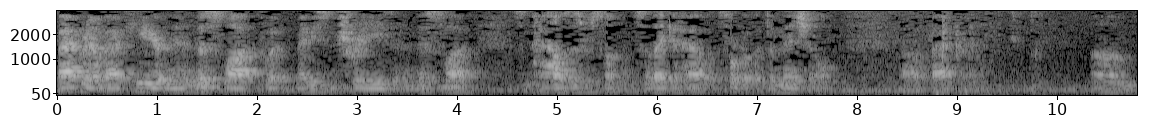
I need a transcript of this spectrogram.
background back here, and then in this slot, put maybe some trees, and in this slot, some houses or something, so they could have a sort of a dimensional uh, background. Um,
